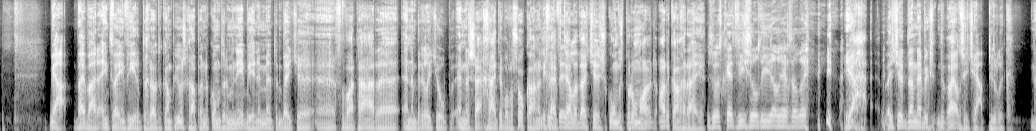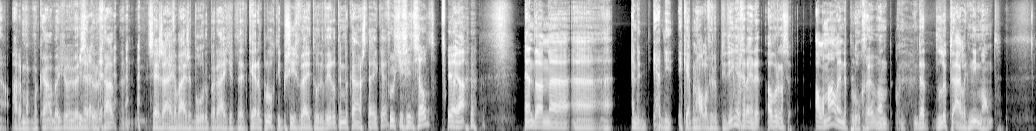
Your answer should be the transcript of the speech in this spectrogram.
Ja, wij waren 1, 2 en 4 op de grote kampioenschappen. En dan komt er een meneer binnen met een beetje eh, verward haar eh, en een brilletje op. En dan ga je er wel een sok aan. En die ga je Dat, eh, vertellen dat je secondes per ronde hard- harder kan gaan rijden. Soort Cat Wiesel die dan zegt wel, Ja, weet je, dan heb ik. Wij hadden zoiets, ja, tuurlijk. Nou, arm op elkaar, weet je, je weet net hoe het gaat. Zes eigenwijze boeren een rijtje, dat heet kernploeg, die precies weten hoe de wereld in elkaar steken. voetjes in het zand. Ja. Ja. En dan, en de- ja, die, ik heb een half uur op die dingen gereden. Overigens, allemaal in de ploeg, hè, want dat lukte eigenlijk niemand.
